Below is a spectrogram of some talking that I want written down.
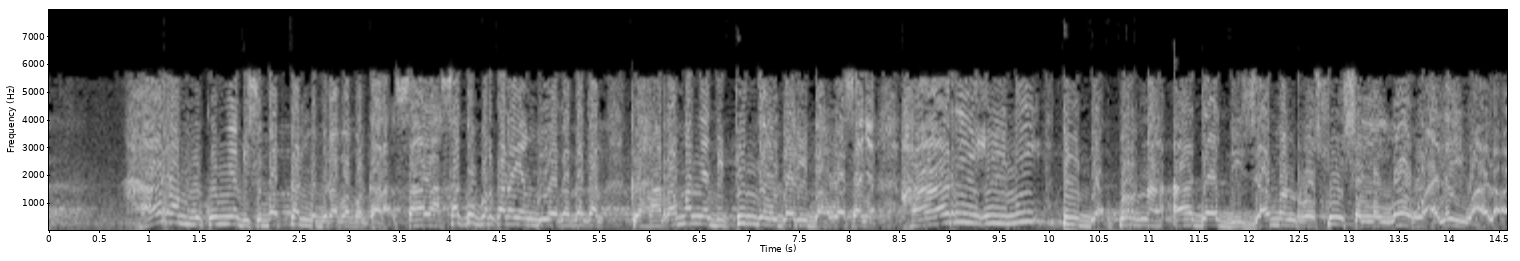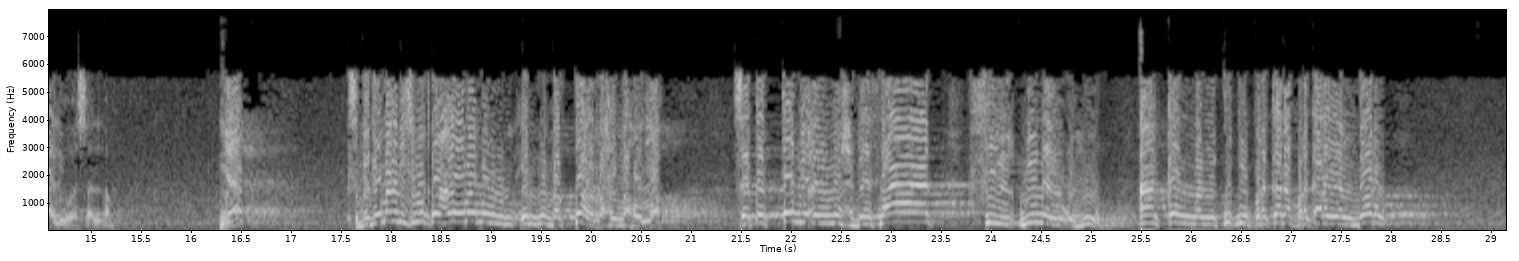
haram hukumnya disebabkan beberapa perkara. Salah satu perkara yang beliau katakan keharamannya ditinjau dari bahwasanya hari ini tidak pernah ada di zaman Rasul Shallallahu Alaihi Wasallam. Ya, sebagaimana disebutkan oleh Imam Ibnu Battal rahimahullah, "Satattabi'ul muhdatsat fil minal umur." akan mengikuti perkara-perkara yang baru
